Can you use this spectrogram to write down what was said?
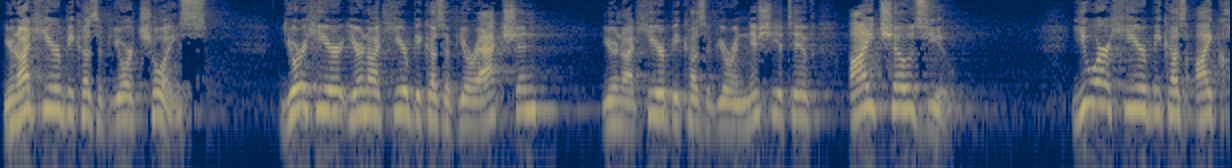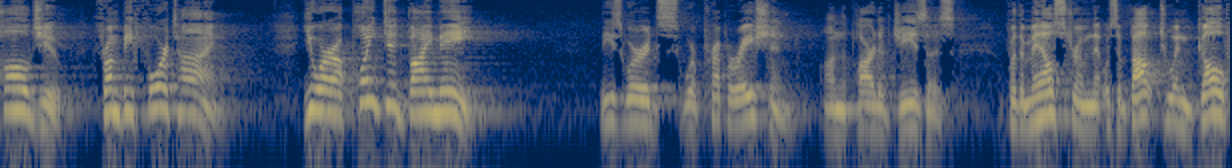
You're not here because of your choice. You're here, you're not here because of your action. You're not here because of your initiative. I chose you. You are here because I called you from before time. You are appointed by me. These words were preparation on the part of Jesus for the maelstrom that was about to engulf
